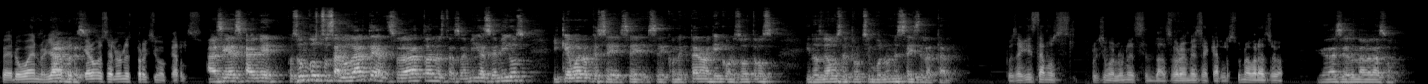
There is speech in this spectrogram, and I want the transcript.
Pero bueno, ya lo platicaremos el lunes próximo, Carlos. Así es, Jaime. Pues un gusto saludarte, saludar a todas nuestras amigas y amigos, y qué bueno que se, se, se conectaron aquí con nosotros, y nos vemos el próximo lunes, 6 de la tarde. Pues aquí estamos el próximo lunes en la sobremesa, Carlos. Un abrazo. Gracias, un abrazo.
